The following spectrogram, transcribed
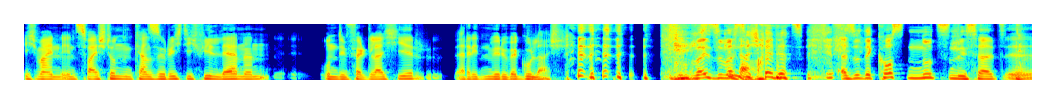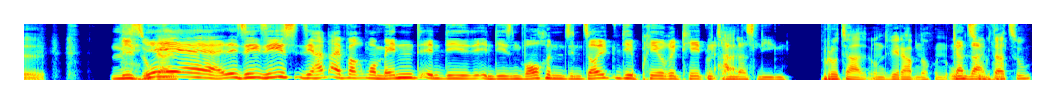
Ich meine, in zwei Stunden kannst du richtig viel lernen und im Vergleich hier reden wir über Gulasch. weißt du, was Genau. ich meine? Also der Kosten-Nutzen ist halt äh, nie so ja, geil. ja, ja. Sie, sie, ist, sie hat einfach im Moment in, die, in diesen Wochen, sind, sollten die Prioritäten Total. anders liegen. Brutal. Und wir haben noch einen Ganz Umzug einfach. dazu.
